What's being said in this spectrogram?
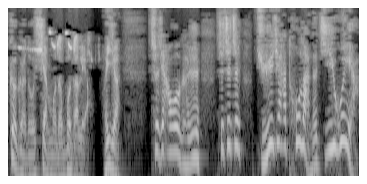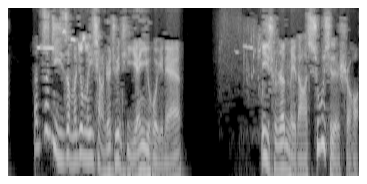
个个都羡慕的不得了。哎呀，这家伙可是这这这绝佳偷懒的机会呀！那自己怎么就没想着去体验一回呢？一群人每当休息的时候，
